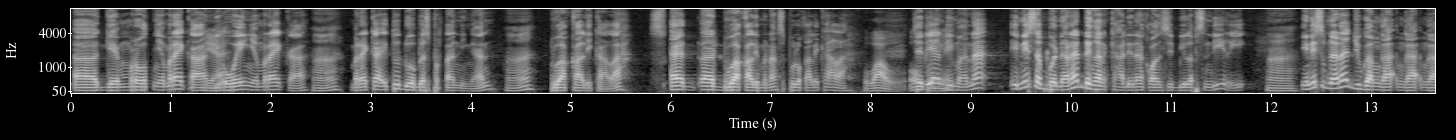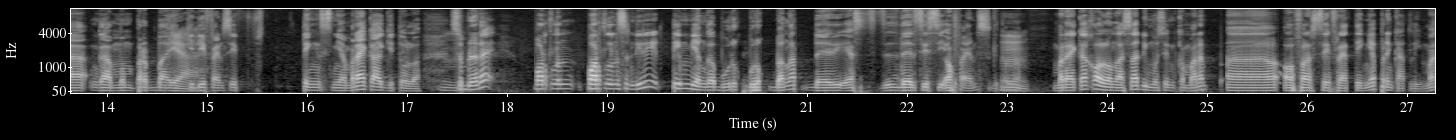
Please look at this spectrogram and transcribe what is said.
uh, game road-nya mereka, di Ya. away-nya mereka, Hah? mereka itu 12 pertandingan, Hah? dua kali kalah, eh eh, dua kali menang, 10 kali kalah. Wow. Jadi oke. yang di mana ini sebenarnya dengan kehadiran Quincy Billups sendiri, Hah. ini sebenarnya juga nggak nggak nggak nggak memperbaiki Iya. defensive thingsnya mereka gitu loh. Hmm. Sebenarnya Portland Portland sendiri tim yang nggak buruk-buruk banget dari dari sisi offense gitu loh. Hmm. Mereka kalau nggak salah di musim kemarin eh, offensive ratingnya peringkat 5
